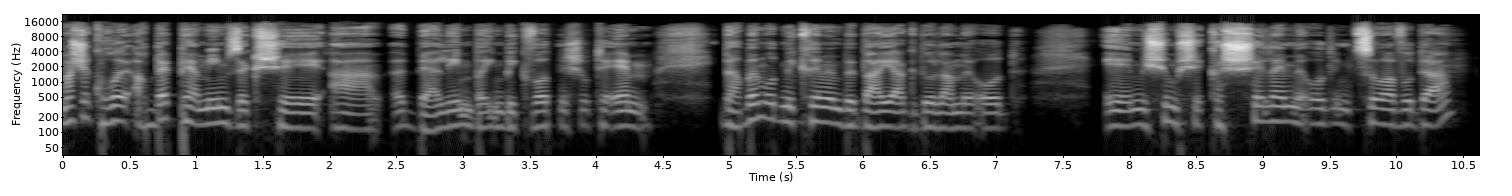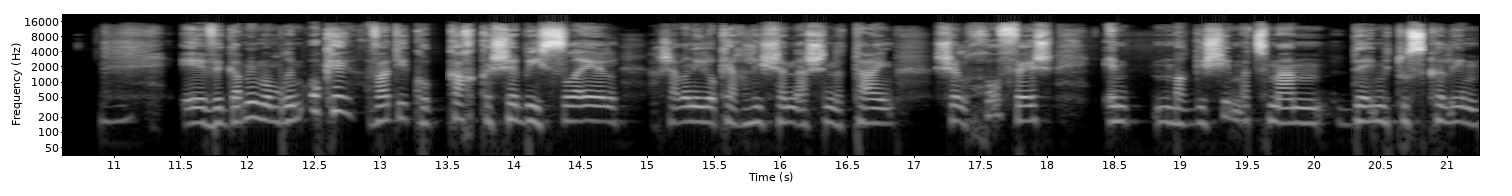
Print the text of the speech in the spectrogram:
מה שקורה הרבה פעמים זה כשהבעלים באים בעקבות נשותיהם, בהרבה מאוד מקרים הם בבעיה גדולה מאוד, אה, משום שקשה להם מאוד למצוא עבודה. אה, וגם אם אומרים, אוקיי, עבדתי כל כך קשה בישראל, עכשיו אני לוקח לי שנה, שנתיים של חופש, הם מרגישים עצמם די מתוסכלים,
